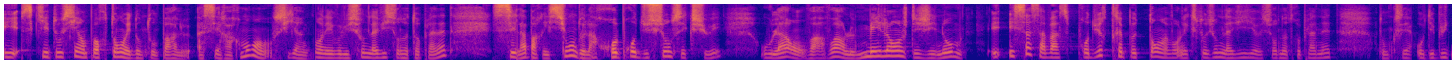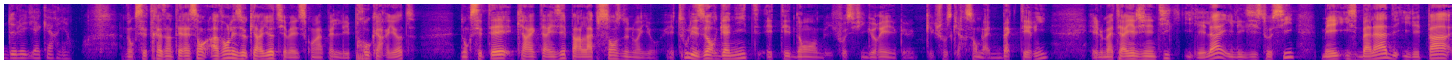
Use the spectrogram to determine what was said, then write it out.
Et ce qui est aussi important et dont on parle assez rarement aussi hein, dans l'évolution de la vie sur notre planète, c'est l'apparition de la reproduction sexuée, où là on va avoir le mélange des génomes et, ça, ça va se produire très peu de temps avant l'explosion de la vie euh, sur notre planète. Donc c'est au début de l'édiacarien. Donc c'est très intéressant. Avant les eucaryotes, il y avait ce qu'on appelle les procaryotes. Donc c'était caractérisé par l'absence de noyau. Et tous les organites étaient dans, il faut se figurer, quelque chose qui ressemble à une bactérie. Et le matériel génétique, il est là, il existe aussi, mais il se balade, il n'est pas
